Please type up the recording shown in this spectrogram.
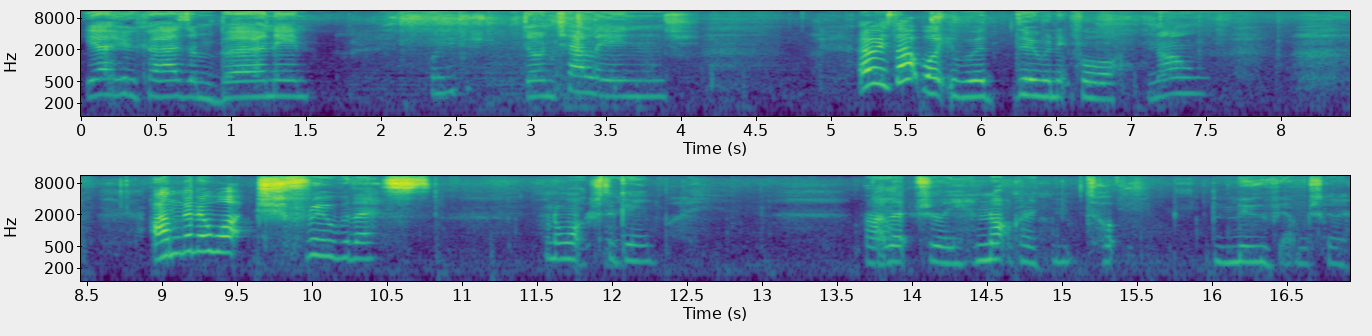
Yeah, who cares? I'm burning. Well, you just. Don't challenge. Oh, is that what you were doing it for? No. I'm gonna watch through this. I'm gonna watch the gameplay. Like, Oh. literally, I'm not gonna t- move it. I'm just gonna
